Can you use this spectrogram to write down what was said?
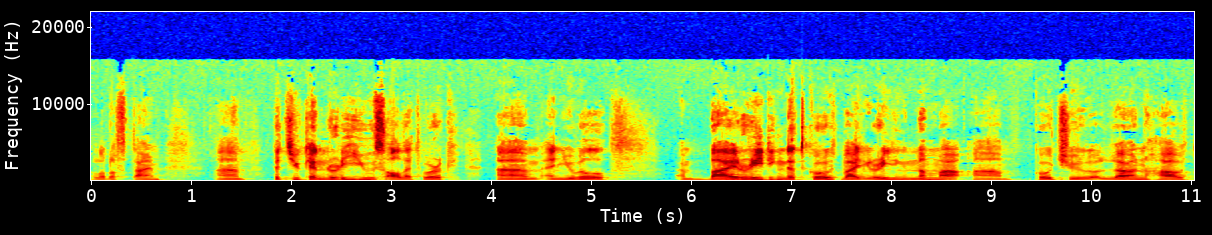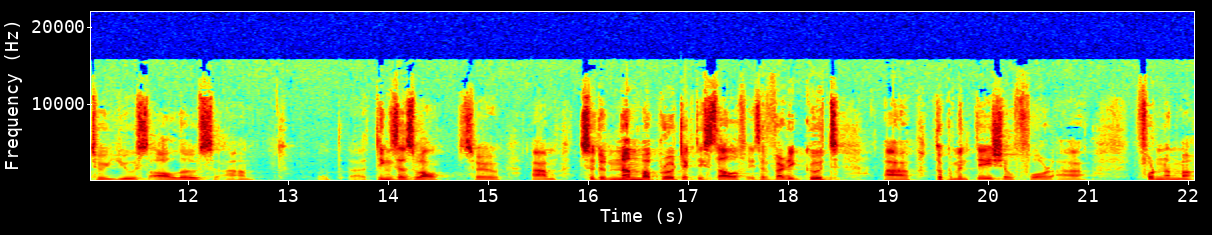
a lot of time. Um, but you can reuse all that work, um, and you will, um, by reading that code, by reading Numba um, code, you learn how to use all those um, uh, things as well. So, um, so the Numba project itself is a very good uh, documentation for for Numba,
